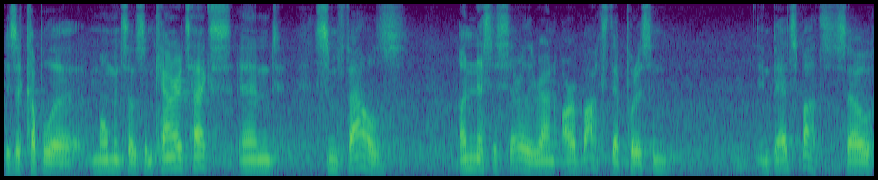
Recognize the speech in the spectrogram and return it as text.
There's a couple of moments of some counterattacks and some fouls unnecessarily around our box that put us in in bad spots. So,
